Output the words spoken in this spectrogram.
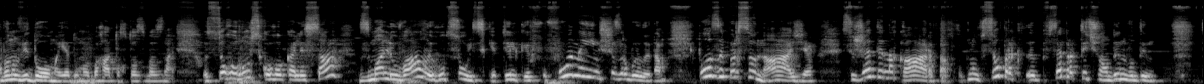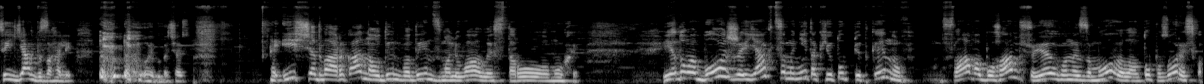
воно відоме, я думаю, багато хто з вас знає. Ось цього руського колеса змалювали гуцульське, тільки фони інші зробили там пози персонажів, сюжети на картах. Ну, все, все практично один в один. Це як взагалі? Ой, вибачаюсь. І ще два аркана один в один змалювали старого мухи. Я думаю, боже, як це мені так Ютуб підкинув? Слава богам, що я його не замовила, ото позорисько.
